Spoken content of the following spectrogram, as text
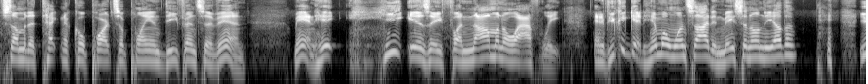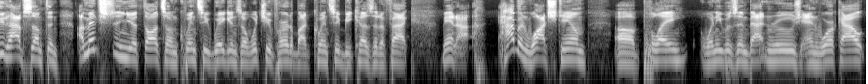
some of the technical parts of playing defensive end, man, he he is a phenomenal athlete. And if you could get him on one side and Mason on the other, you'd have something. I'm interested in your thoughts on Quency Wiggins or what you've heard about Quency because of the fact, man, I haven't watched him uh, play when he was in Baton Rouge and work out.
